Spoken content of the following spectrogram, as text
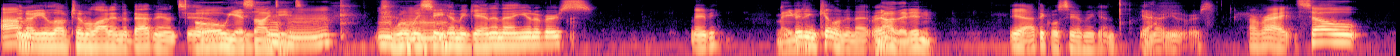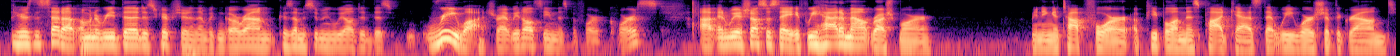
I know um, you loved him a lot in the Batman too. Oh yes, I did. mhm, Will we see him again in that universe? Maybe. Maybe they didn't kill him in that, right? No, they didn't. Yeah, I think we'll see him again Yeah. in that universe. all right so here's the setup i'm going to read the description and then we can go around because i'm assuming we all did this rewatch right we'd all seen this before of course uh, and we should also say if we had a mount rushmore meaning a top four of people on this podcast that we worship the ground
